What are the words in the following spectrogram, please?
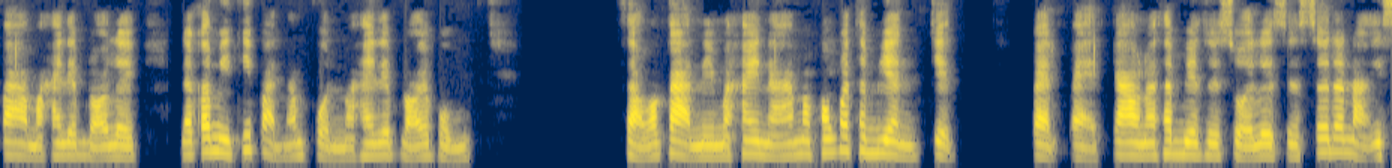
ฟ้ามาให้เรียบร้อยเลย แล้วก็มีที่ปัดน้ำฝนมาให้เรียบร้อยผมเสาอากาศมีมาให้นะมาพร้อมกับทะเบียน7889นะทะเบียนสวยๆเลยเซ็นเซอร์ด้านหลังอีก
